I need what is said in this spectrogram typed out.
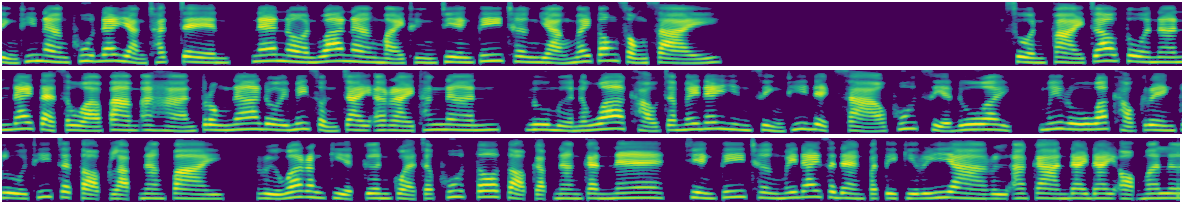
สิ่งที่นางพูดได้อย่างชัดเจน แน่นอนว่านางหมายถึงเจียงตี้เชิงอย่างไม่ต้องสงสัย ส่วนฝ่ายเจ้าตัวนั้นได้แต่สวาปามอาหารตรงหน้าโดยไม่สนใจอะไรทั้งนั้น ดูเหมือนว่าเขาจะไม่ได้ยินสิ่งที่เด็กสาวพูดเสียด้วย ไม่รู้ว่าเขาเกรงกลัวที่จะตอบกลับนางไป หรือว่ารังเกียจเกินกว่าจะพูดโต้ตอบกับนางกันแน่ เจียงตี้เชิงไม่ได้แสดงปฏิกิริยาหรืออาการใด ๆ ออกมาเล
